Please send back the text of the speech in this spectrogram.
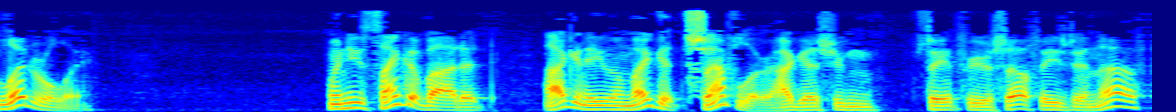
Literally. When you think about it, I can even make it simpler. I guess you can see it for yourself easy enough.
